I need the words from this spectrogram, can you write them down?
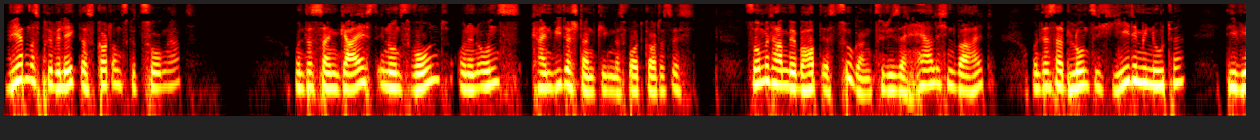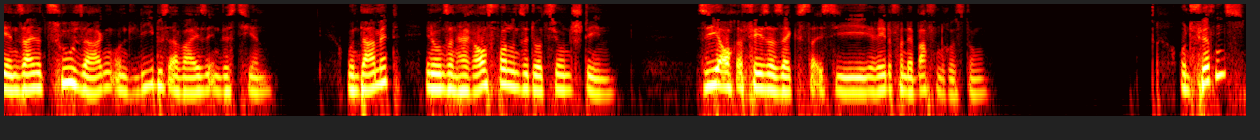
Wir haben das Privileg, dass Gott uns gezogen hat und dass sein Geist in uns wohnt und in uns kein Widerstand gegen das Wort Gottes ist. Somit haben wir überhaupt erst Zugang zu dieser herrlichen Wahrheit und deshalb lohnt sich jede Minute, die wir in seine Zusagen und Liebeserweise investieren und damit in unseren herausfordernden Situationen stehen. Siehe auch Epheser 6, da ist die Rede von der Waffenrüstung. Und viertens,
